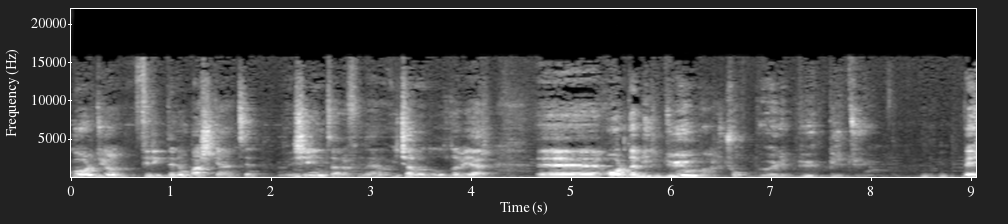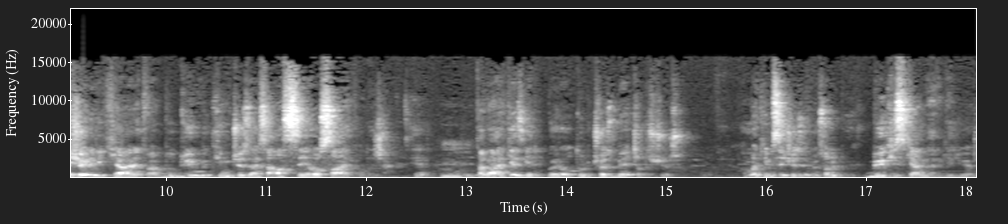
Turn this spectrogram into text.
Gordiyon, Friglerin başkenti. Şeyin tarafında yani İç Anadolu'da bir yer. Ee, orada bir düğüm var. Çok böyle büyük bir düğüm. Ve şöyle bir kehanet var. Bu düğümü kim çözerse Asya'ya o sahip olacak diye. Tabii herkes gelip böyle oturup çözmeye çalışıyor. Ama kimse çözemiyor. Sonra Büyük İskender geliyor.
